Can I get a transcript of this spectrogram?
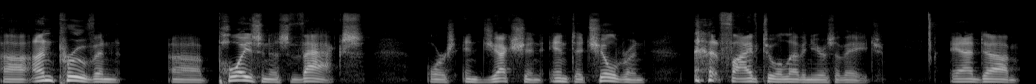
uh, unproven, uh, poisonous vax or injection into children 5 to 11 years of age. And um,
